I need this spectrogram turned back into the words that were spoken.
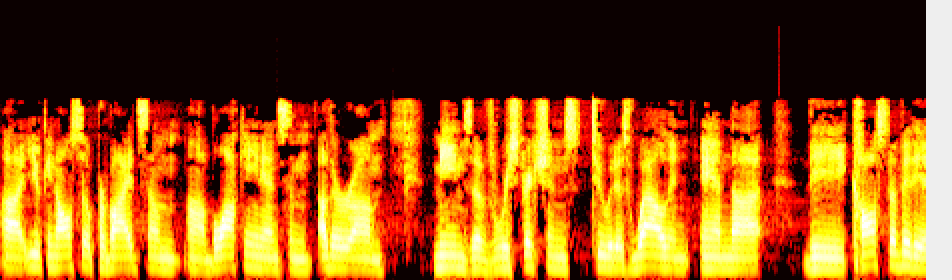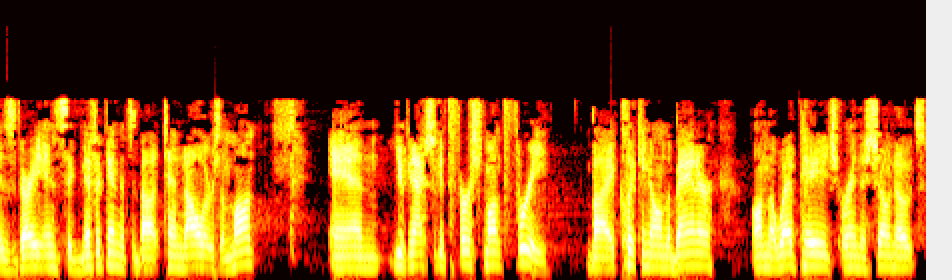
uh, you can also provide some uh, blocking and some other um, means of restrictions to it as well. And, and uh, the cost of it is very insignificant. It's about $10 a month and you can actually get the first month free by clicking on the banner on the web page or in the show notes.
